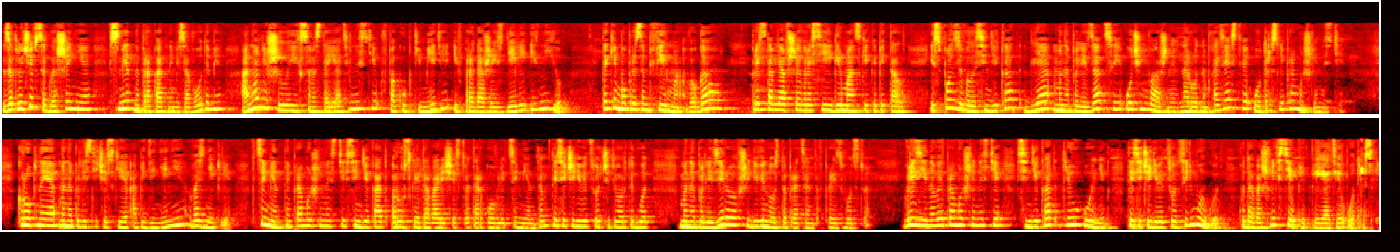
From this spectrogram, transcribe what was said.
Заключив соглашение с медно-прокатными заводами, она лишила их самостоятельности в покупке меди и в продаже изделий из нее. Таким образом, фирма «Вогау», представлявшая в России германский капитал, использовала синдикат для монополизации очень важной в народном хозяйстве отрасли промышленности. Крупные монополистические объединения возникли в цементной промышленности синдикат «Русское товарищество торговли цементом» 1904 год, монополизировавший 90% производства. В резиновой промышленности синдикат «Треугольник» 1907 год, куда вошли все предприятия отрасли.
